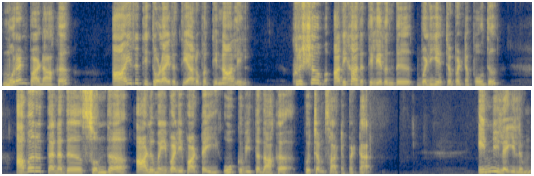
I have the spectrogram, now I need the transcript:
முரண்பாடாக ஆயிரத்தி தொள்ளாயிரத்தி அறுபத்தி நாலில் கிருஷவ் அதிகாரத்திலிருந்து வெளியேற்றப்பட்ட போது அவர் தனது சொந்த ஆளுமை வழிபாட்டை ஊக்குவித்ததாக குற்றம் சாட்டப்பட்டார். இந்நிலையிலும்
